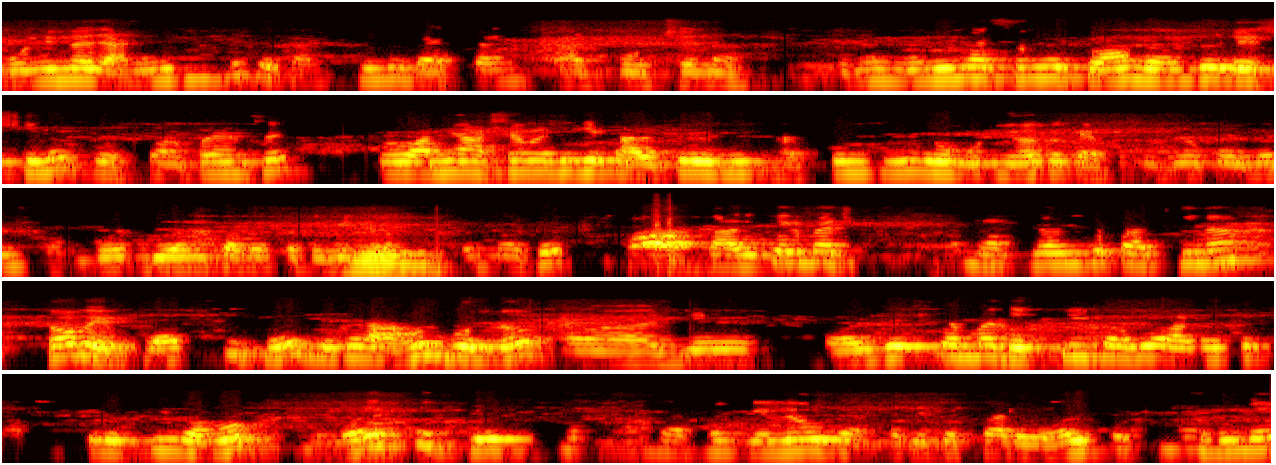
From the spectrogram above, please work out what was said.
মলিনা জানিয়ে দিয়েছে যে তার কিন্তু স্টার্ট করছে না। এবং মলিনার সঙ্গে টম ওয়েন্ডেড এসেছিল প্রেস কনফারেন্সে তো আমি আশাবাদী যে কালকে উনি থাকতেন তিনি উনি হয়তো করবেন। ম্যাচে। কালকের ম্যাচ ম্যাচ আনতে পারছি না। তবে প্র্যাকটিসে যেটা রাহুল বলল যে অলরেডি আমরা দেখতেই পাবো আর হচ্ছে দেখতেই পাবো। হয়তো দেখা গেলেও দেখা যেতে পারে। কিছু হলে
